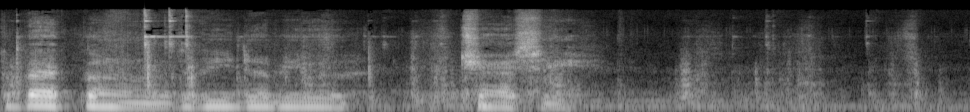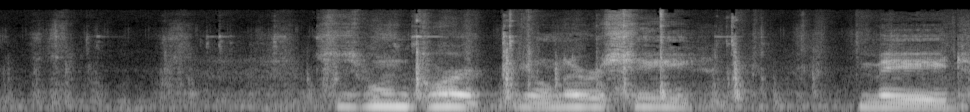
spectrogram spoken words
the backbone of the VW chassis. This is one part you'll never see made.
